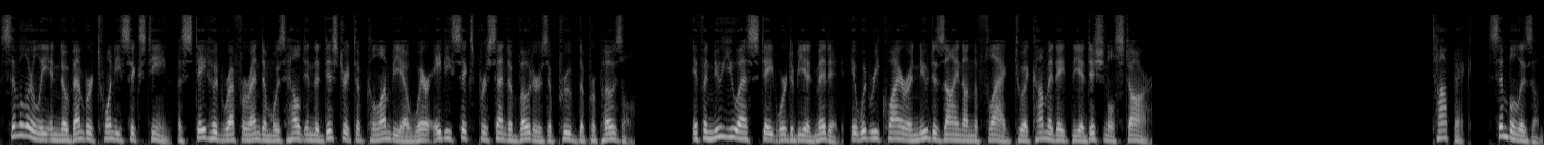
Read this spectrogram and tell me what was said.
Similarly in November 2016, a statehood referendum was held in the District of Columbia where 86% of voters approved the proposal. If a new U.S. state were to be admitted, it would require a new design on the flag to accommodate the additional star. Symbolism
